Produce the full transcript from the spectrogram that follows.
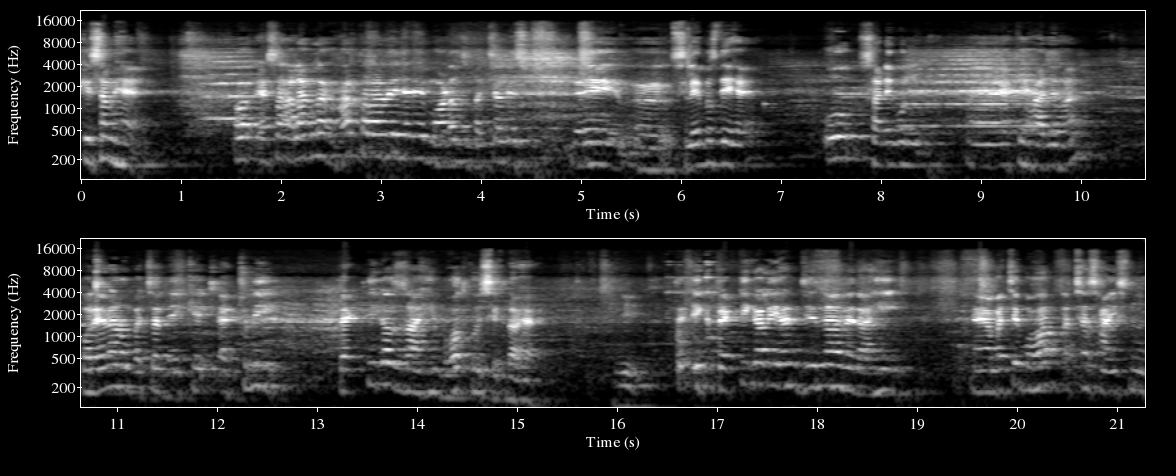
ਕਿਸਮ ਹੈ। ਔਰ ਐਸਾ ਅਲੱਗ-ਅਲੱਗ ਹਰ ਤਰ੍ਹਾਂ ਦੇ ਜਿਹੜੇ ਮਾਡਲਸ ਬੱਚਿਆਂ ਦੇ ਜਿਹੜੇ ਸਿਲੇਬਸ ਦੇ ਹੈ ਉਹ ਸਾਡੇ ਕੋਲ ਇੱਥੇ ਹਾਜ਼ਰ ਹਨ। ਔਰ ਇਹਨਾਂ ਨੂੰ ਬੱਚਾ ਦੇਖ ਕੇ ਐਕਚੁਅਲੀ ਪ੍ਰੈਕਟੀਕਲਸ ਰਾਹੀਂ ਬਹੁਤ ਕੁਝ ਸਿੱਖਦਾ ਹੈ। ਜੀ। ਤੇ ਇੱਕ ਪ੍ਰੈਕਟੀਕਲ ਹੀ ਹਨ ਜਿਨ੍ਹਾਂ ਦੇ ਰਾਹੀਂ ਬੱਚੇ ਬਹੁਤ ਅੱਛਾ ਸਾਇੰਸ ਨੂੰ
